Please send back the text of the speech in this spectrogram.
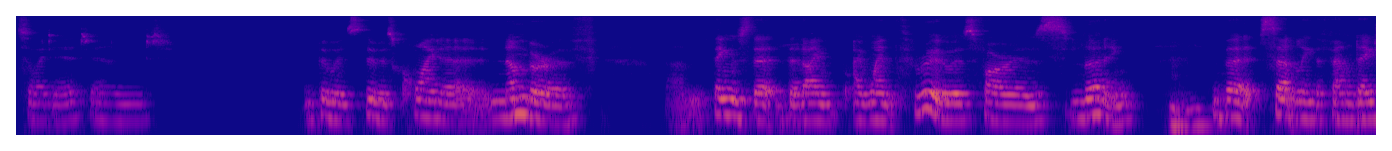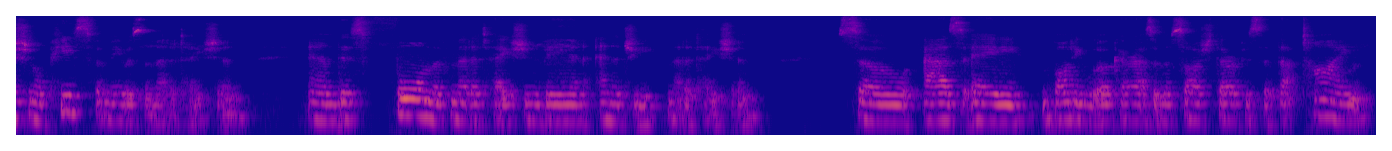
so I did, and there was there was quite a number of um, things that that I I went through as far as learning. Mm-hmm. But certainly the foundational piece for me was the meditation. And this form of meditation being an energy meditation. So as a body worker, as a massage therapist at that time,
